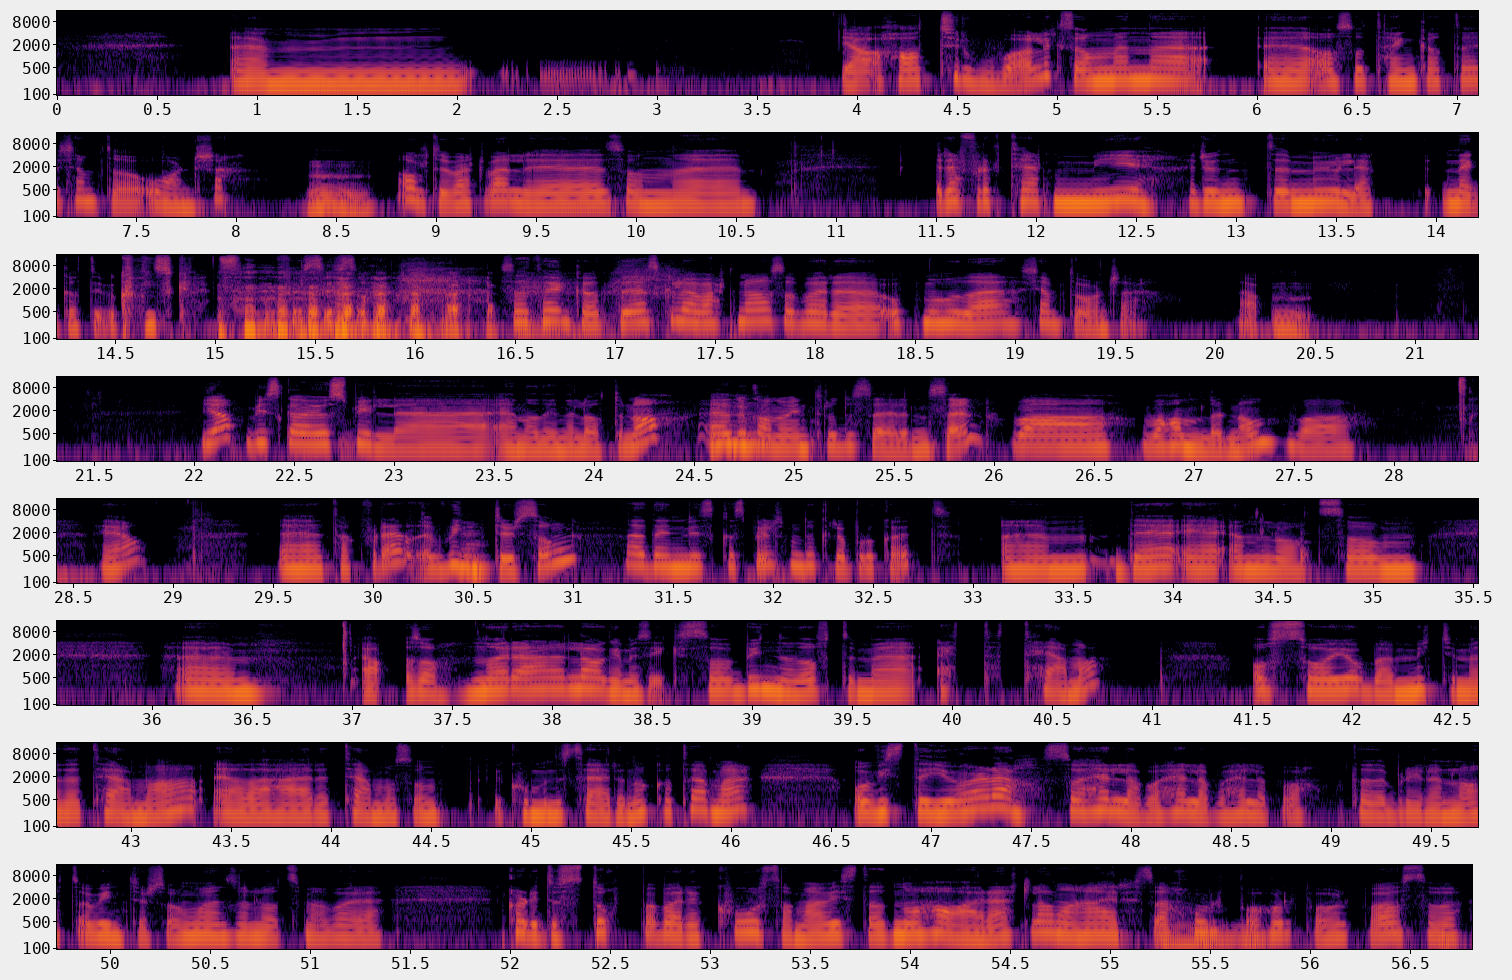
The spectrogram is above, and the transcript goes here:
Um, ja, ha troa, liksom, men uh, altså tenk at det kommer til å ordne seg. Mm. Alltid vært veldig sånn uh, Reflektert mye rundt eh, mulige negative konsekvenser. sånn. Så jeg tenker at det skulle ha vært noe, så bare opp med hodet, kommer til å ordne seg. Ja. Ja, vi skal jo spille en av dine låter nå. Mm. Du kan jo introdusere den selv. Hva, hva handler den om? Hva Ja, eh, takk for det. 'Wintersong' er den vi skal spille, som dere har plukka ut. Um, det er en låt som um, Ja, altså, når jeg lager musikk, så begynner det ofte med ett tema. Og så jobber jeg mye med det temaet. Er det her et tema som kommuniserer noe til meg? Og hvis det gjør det, så heller jeg på, heller på, heller på til det blir en låt. Og 'Wintersong' var en sånn låt som jeg bare klarte ikke å stoppe. Jeg bare kosa meg. Jeg visste at nå har jeg et eller annet her. Så jeg holdt på, holdt på, holdt på. Så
